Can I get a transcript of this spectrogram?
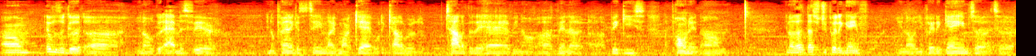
Um, it was a good, uh, you know, good atmosphere. You know, playing against a team like Marquette with the caliber of the talent that they have. You know, uh, being a, a, Big East opponent. Um, you know, that, that's what you play the game for. You know, you play the game to, to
